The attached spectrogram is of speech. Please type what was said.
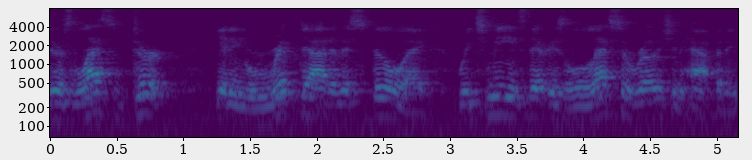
There's less dirt getting ripped out of this spillway, which means there is less erosion happening,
